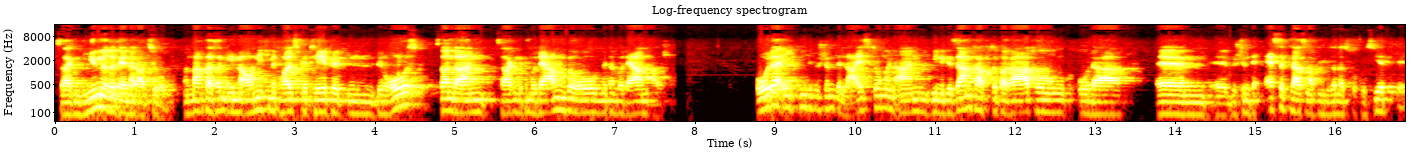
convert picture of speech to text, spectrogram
sagen die jüngere Generation und mache das dann eben auch nicht mit holzgetäfelten Büros, sondern sagen mit modernen Büro, mit einer modernen Ausstattung. Oder ich biete bestimmte Leistungen an, wie eine gesamthafte Beratung oder ähm, äh, bestimmte Assetklassen, auf die ich besonders fokussiert bin.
